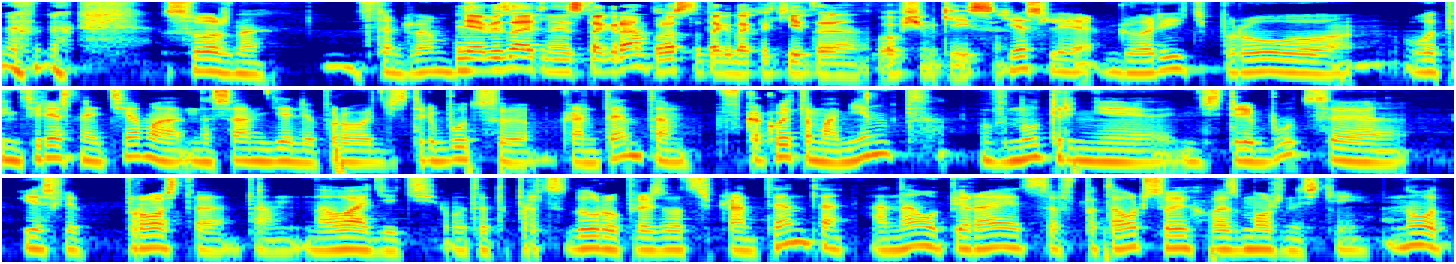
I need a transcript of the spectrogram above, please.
Сложно. Инстаграм. Не обязательно Инстаграм, просто тогда какие-то, в общем, кейсы. Если говорить про... Вот интересная тема, на самом деле, про дистрибуцию контента. В какой-то момент внутренняя дистрибуция если просто там наладить вот эту процедуру производства контента, она упирается в потолок своих возможностей. Ну вот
